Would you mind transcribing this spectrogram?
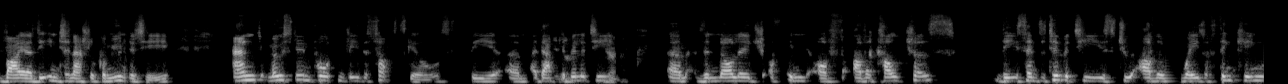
via the international community, and most importantly, the soft skills, the um, adaptability, yeah. Yeah. Um, the knowledge of, in, of other cultures, the sensitivities to other ways of thinking,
